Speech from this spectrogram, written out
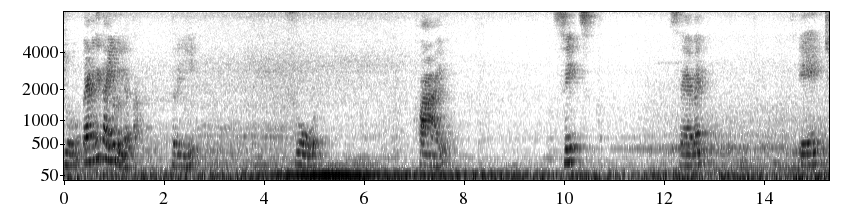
ടു വേണമെങ്കിൽ കൈ ഉയർത്താം three four five six seven eight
